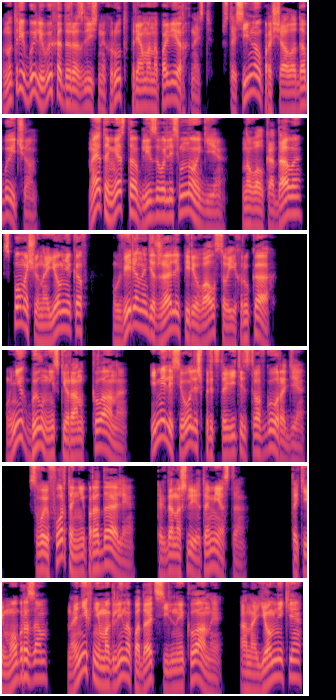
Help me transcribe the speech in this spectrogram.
Внутри были выходы различных руд прямо на поверхность, что сильно упрощало добычу. На это место облизывались многие, но волкодавы с помощью наемников уверенно держали перевал в своих руках. У них был низкий ранг клана, имели всего лишь представительство в городе. Свой форт они продали, когда нашли это место. Таким образом, на них не могли нападать сильные кланы, а наемники,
